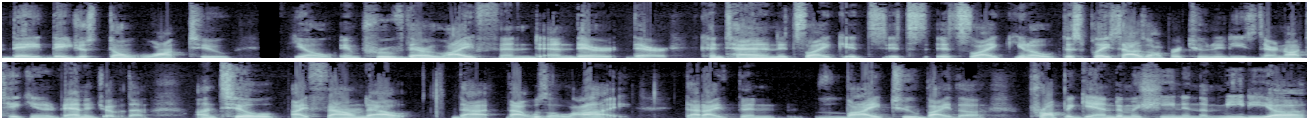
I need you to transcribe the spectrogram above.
they they just don't want to you know improve their life and and they're they're content. It's like it's it's it's like you know this place has opportunities. They're not taking advantage of them. Until i found out that that was a lie that i've been lied to by the propaganda machine in the media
